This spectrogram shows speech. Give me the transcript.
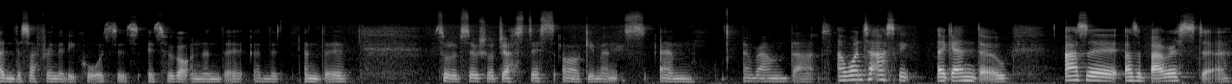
and the suffering that he caused is, is forgotten, and the and the and the sort of social justice arguments um, around that. I want to ask again, though, as a as a barrister,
